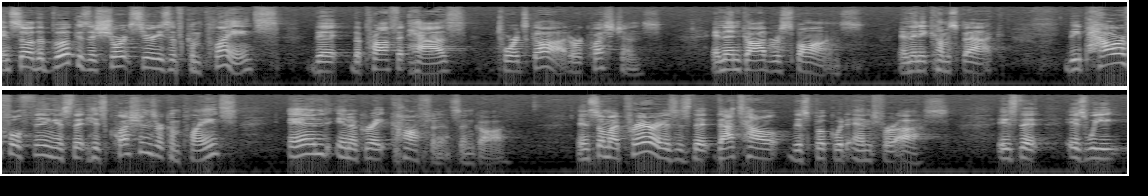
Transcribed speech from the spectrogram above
And so, the book is a short series of complaints that the prophet has towards God or questions. And then God responds, and then he comes back. The powerful thing is that his questions or complaints end in a great confidence in God. And so my prayer is, is that that's how this book would end for us. Is that as we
